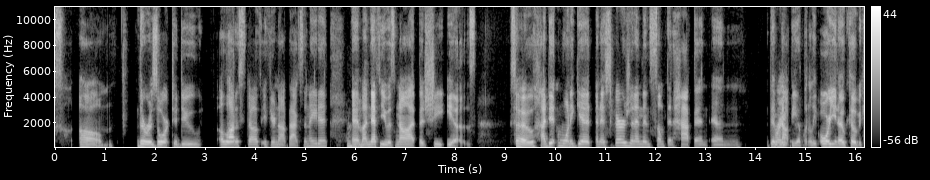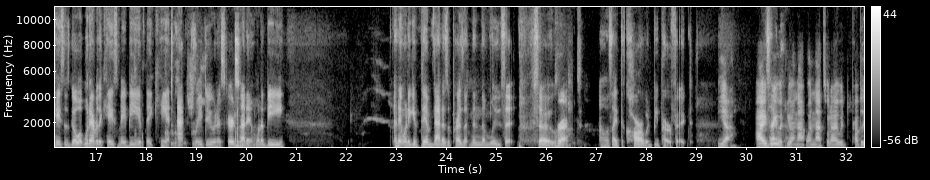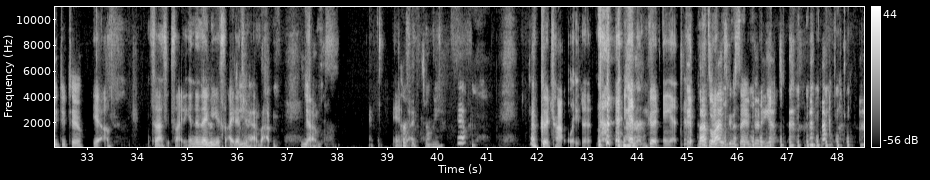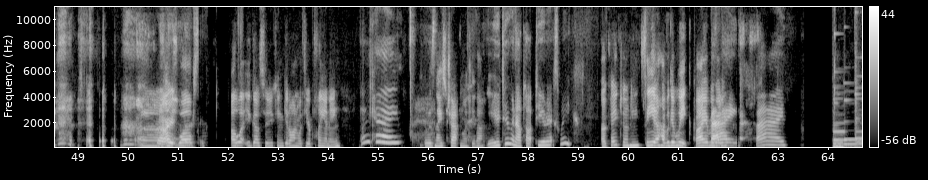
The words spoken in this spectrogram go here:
um, the resort to do a lot of stuff if you're not vaccinated. Mm-hmm. And my nephew is not, but she is. So I didn't want to get an excursion and then something happened and them Right. not be able to leave. Or, you know, COVID cases go up, whatever the case may be, if they can't actually do an excursion, I didn't want to be I didn't want to give them that as a present and then them lose it. So Correct. I was like, the car would be perfect. Yeah. I agree So- with you on that one. That's what I would probably do too. Yeah. So that's exciting. And then they'd be Yeah. excited to have that. Yeah. Anyway. Perfect, Joni. Yeah. I'm a good travel agent and a good aunt. That's what I was going to say. A good aunt. uh, all right. Well, I'll let you go so you can get on with your planning. Okay. It was nice chatting with you, though. You too, and I'll talk to you next week. Okay, Joni. See ya. Have a good week. Bye, everybody. Bye. Bye.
